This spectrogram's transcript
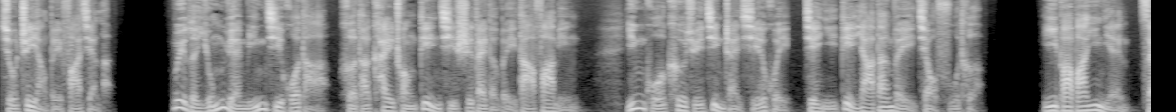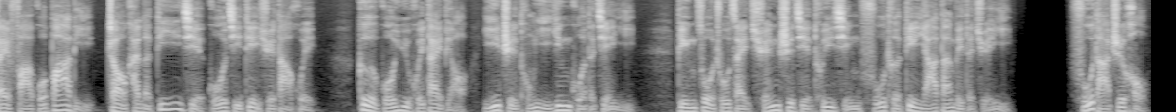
就这样被发现了。为了永远铭记霍达和他开创电气时代的伟大发明，英国科学进展协会建议电压单位叫伏特。一八八一年，在法国巴黎召开了第一届国际电学大会，各国与会代表一致同意英国的建议。并做出在全世界推行伏特电压单位的决议。伏打之后，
